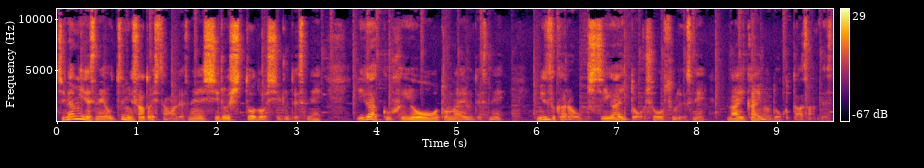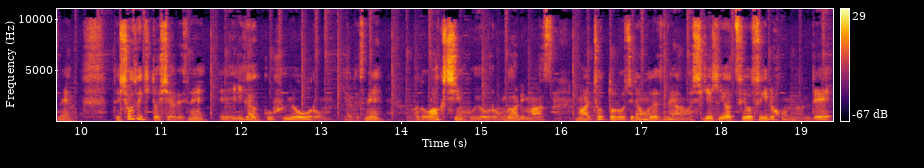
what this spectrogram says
ちなみにですね、内海聡さんはですね、知る人ぞ知るですね、医学不要を唱えるですね、自らを気違いと称するですね、内科医のドクターさんですね。で、書籍としてはですね、医学不要論やですね、あとワクチン不要論があります。まあちょっとどちらもですね、あの刺激が強すぎる本なんで、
